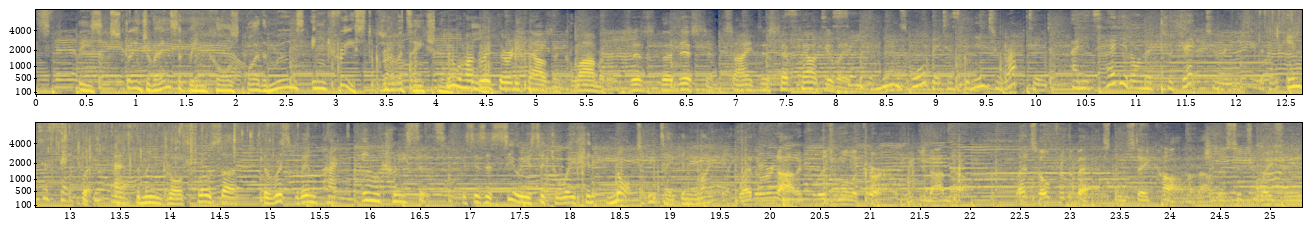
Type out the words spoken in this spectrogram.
Tidal. These strange events have been caused by the moon's increased gravitational pull. 230,000 kilometers is the distance scientists have Scientists calculated. say the moon's orbit has been interrupted and it's headed on a trajectory that will intersect But with as the moon draws closer, the risk of impact increases. This is a serious situation not to be taken lightly. Whether or not a collision will occur, we do not know. Let's hope for the best and stay calm about this situation.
